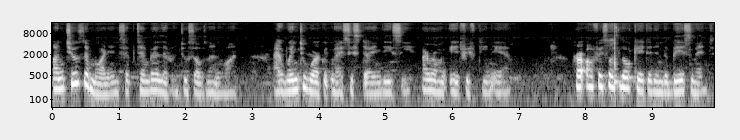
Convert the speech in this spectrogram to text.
On Tuesday morning, September 11, 2001, I went to work with my sister in DC around 8:15 a.m. Her office was located in the basement,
